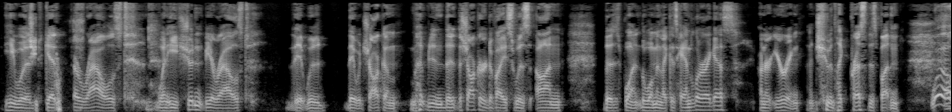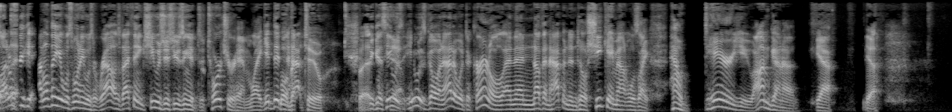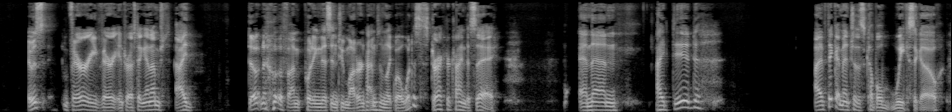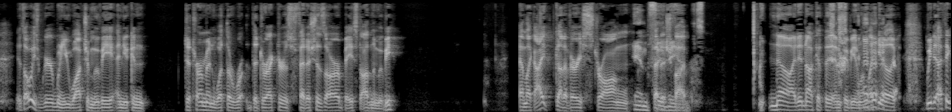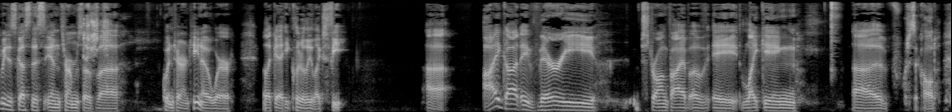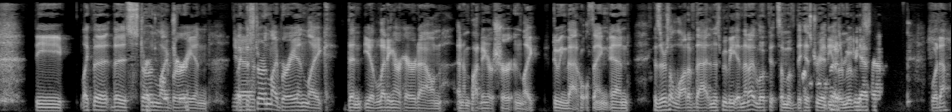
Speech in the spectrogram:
he would get aroused when he shouldn't be aroused, it would they would shock him. the the shocker device was on this one the woman like his handler, I guess, on her earring, and she would like press this button. Well, I uh, don't think it, I don't think it was when he was aroused. I think she was just using it to torture him. Like it didn't Well, that too, but because he yeah. was he was going at it with the colonel, and then nothing happened until she came out and was like, "How dare you? I'm gonna." Yeah, yeah, it was very very interesting, and I'm I don't know if I'm putting this into modern times. I'm like, well, what is this director trying to say? And then I did. I think I mentioned this a couple weeks ago. It's always weird when you watch a movie and you can determine what the the director's fetishes are based on the movie. And like I got a very strong fetish vibe. No, I did not get the amphibian one. Like you know, like we I think we discussed this in terms of uh, Quentin Tarantino, where like uh, he clearly likes feet. Uh, I got a very strong vibe of a liking. Uh, what is it called? The like the the stern librarian, like the stern librarian, like then you know letting her hair down and unbuttoning her shirt and like doing that whole thing and because there's a lot of that in this movie and then i looked at some of the history of the other movies BDSM, what now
